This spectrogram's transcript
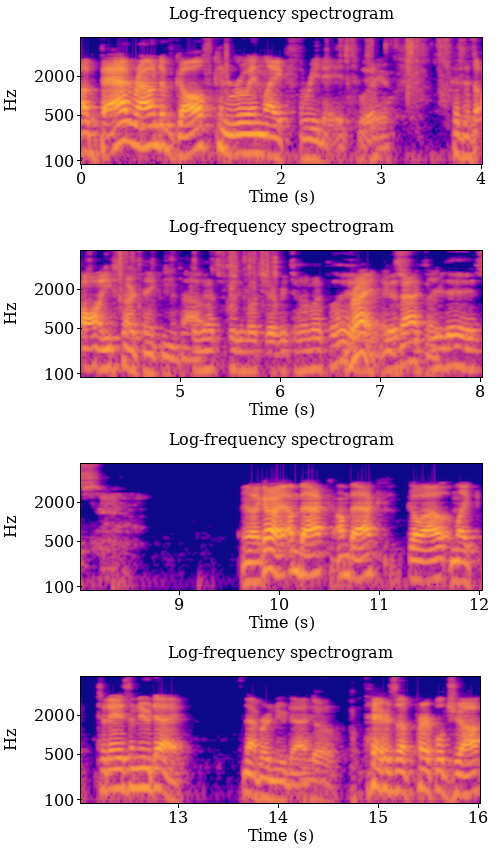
a bad round of golf can ruin like three days for Yeah. you. Because it's all you start thinking about. And that's pretty much every time I play. Right, exactly. Three days. And you're like, all right, I'm back. I'm back. Go out. I'm like, today's a new day. It's never a new day. No. There's a purple Ja.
